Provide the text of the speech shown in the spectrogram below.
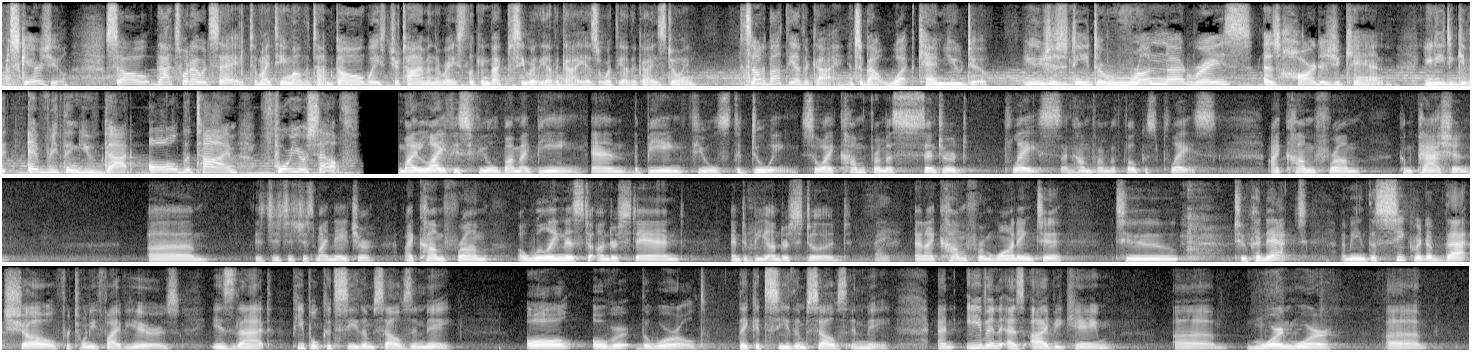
scares you. So that's what I would say to my team all the time. Don't waste your time in the race looking back to see where the other guy is or what the other guy is doing. It's not about the other guy. It's about what can you do. You just need to run that race as hard as you can. You need to give it everything you've got all the time for yourself. My life is fueled by my being, and the being fuels the doing. So I come from a centered place, I come from a focused place. I come from compassion, um, it's, just, it's just my nature. I come from a willingness to understand and to be understood. Right. And I come from wanting to, to, to connect. I mean, the secret of that show for 25 years is that people could see themselves in me. All over the world, they could see themselves in me. And even as I became uh, more and more uh,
